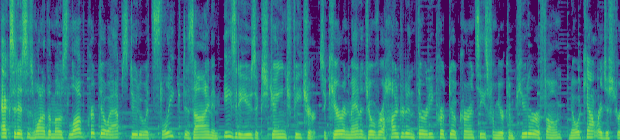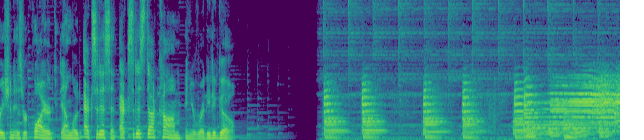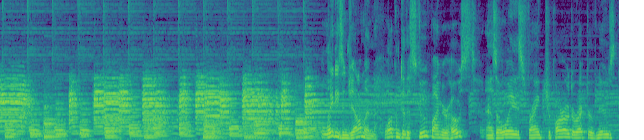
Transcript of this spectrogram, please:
Exodus is one of the most loved crypto apps due to its sleek design and easy to use exchange feature. Secure and manage over 130 cryptocurrencies from your computer or phone. No account registration is required. Download Exodus at exodus.com and you're ready to go. Ladies and gentlemen, welcome to The Scoop. I'm your host, as always, Frank Chaparro, Director of News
